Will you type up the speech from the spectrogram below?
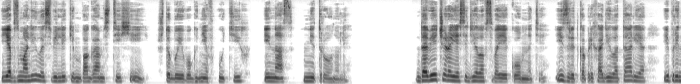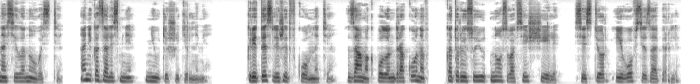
я взмолилась великим богам стихий, чтобы его гнев утих и нас не тронули. До вечера я сидела в своей комнате. Изредка приходила Талья и приносила новости. Они казались мне неутешительными. Критес лежит в комнате. Замок полон драконов, которые суют нос во все щели. Сестер и вовсе заперли.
